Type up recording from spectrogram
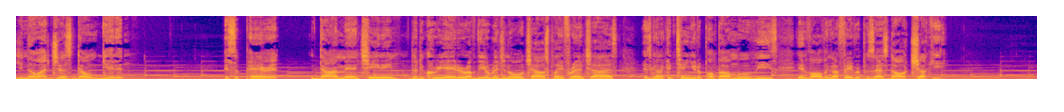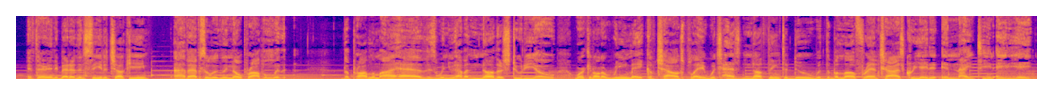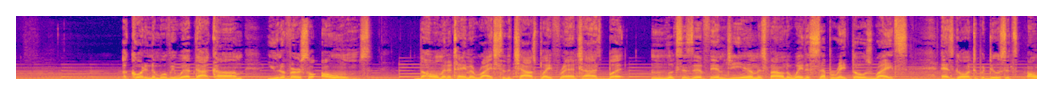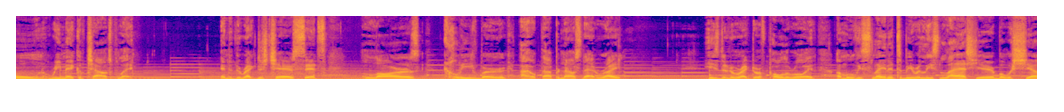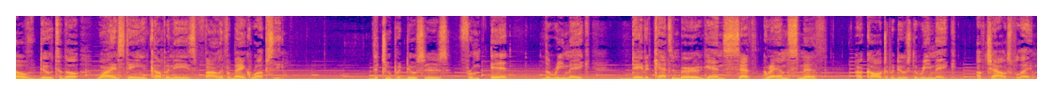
You know, I just don't get it. It's apparent Don Mancini, the creator of the original Child's Play franchise, is going to continue to pump out movies involving our favorite possessed doll, Chucky. If they're any better than Seed of Chucky, I have absolutely no problem with it. The problem I have is when you have another studio working on a remake of Child's Play which has nothing to do with the beloved franchise created in 1988. According to MovieWeb.com, Universal owns the home entertainment rights to the Child's Play franchise, but looks as if MGM has found a way to separate those rights and is going to produce its own remake of Child's Play. In the director's chair sits Lars Klevberg. I hope I pronounced that right. He's the director of Polaroid, a movie slated to be released last year but was shelved due to the Weinstein Company's filing for bankruptcy. The two producers from It, the remake, David Katzenberg and Seth Grahame-Smith, are called to produce the remake of Child's Play.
